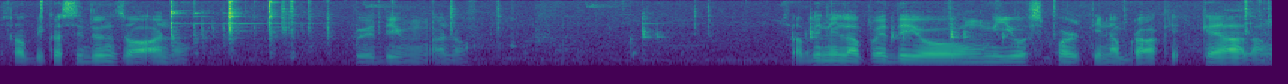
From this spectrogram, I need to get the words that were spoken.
Sabi kasi dun sa ano, pwede yung ano, sabi nila pwede yung Mio Sporty na bracket, kaya lang,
